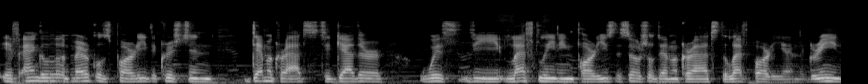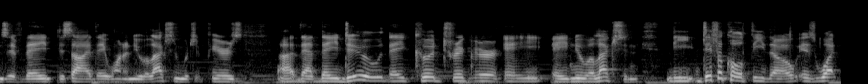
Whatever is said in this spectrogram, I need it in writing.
if Angela Merkel's party, the Christian Democrats, together with the left leaning parties, the Social Democrats, the Left Party, and the Greens, if they decide they want a new election, which appears uh, that they do, they could trigger a, a new election. The difficulty, though, is what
